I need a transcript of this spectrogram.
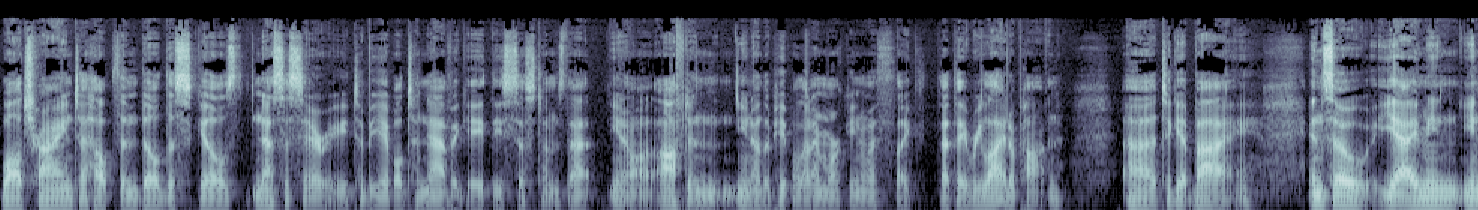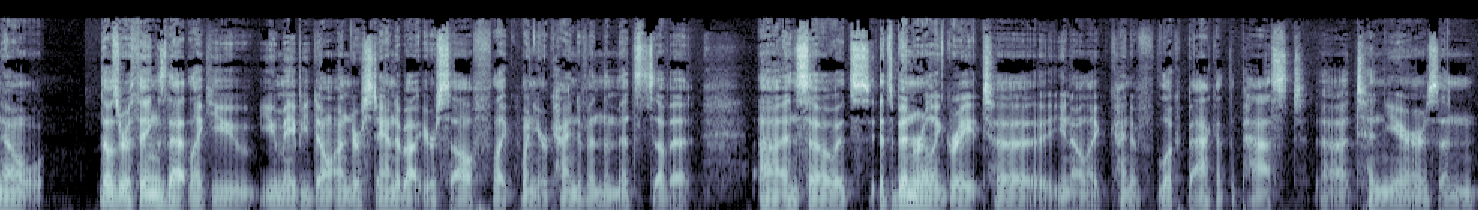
while trying to help them build the skills necessary to be able to navigate these systems that you know often you know the people that i'm working with like that they relied upon uh, to get by. And so yeah i mean you know those are things that like you you maybe don't understand about yourself like when you're kind of in the midst of it. Uh, and so it's it's been really great to you know like kind of look back at the past uh, 10 years and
